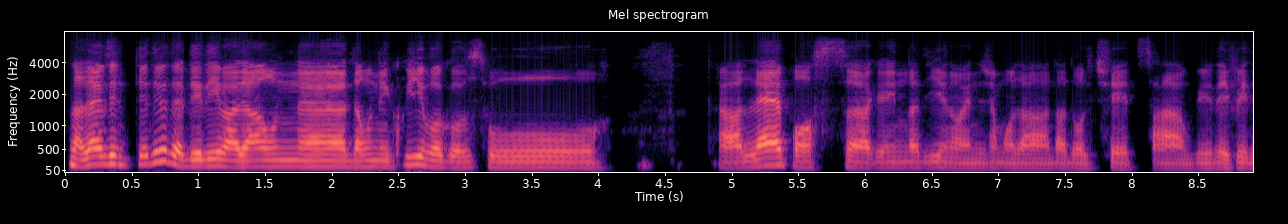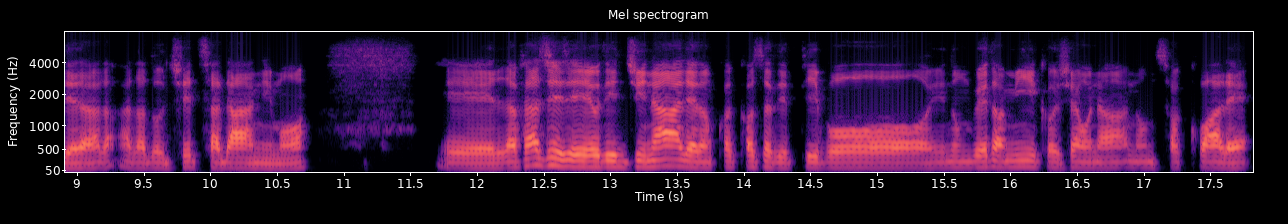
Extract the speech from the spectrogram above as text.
La lepre interiore deriva da un, da un equivoco su tra l'epos, che in latino è diciamo, la, la dolcezza, qui riferire alla, alla dolcezza d'animo, e la frase originale era qualcosa del tipo in un vero amico c'è una non so quale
